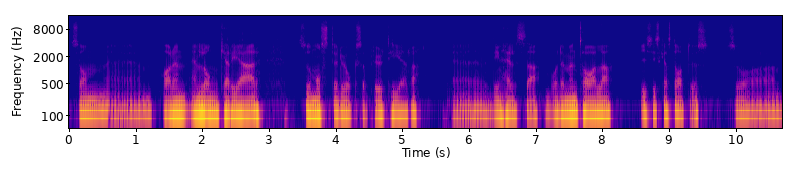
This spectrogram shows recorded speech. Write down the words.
som eh, har en, en lång karriär så måste du också prioritera eh, din hälsa, både mentala, fysiska status. Så,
